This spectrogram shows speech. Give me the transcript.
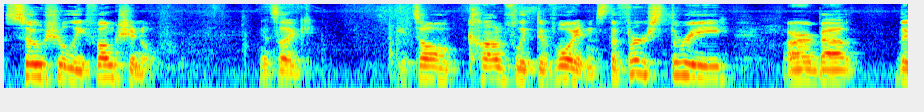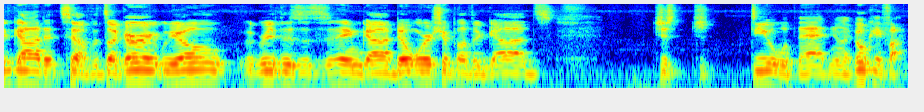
socially functional it's like it's all conflict avoidance the first three are about the god itself it's like all right we all agree this is the same god don't worship other gods just, just deal with that and you're like okay fine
